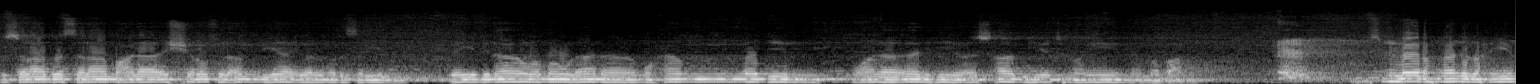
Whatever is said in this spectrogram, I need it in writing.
والصلاة والسلام على أشرف الأنبياء والمرسلين. سيدنا ومولانا محمد وعلى آله وأصحابه أجمعين. أما بعد. بسم الله الرحمن الرحيم.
